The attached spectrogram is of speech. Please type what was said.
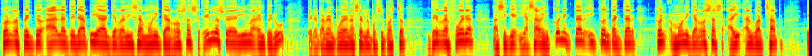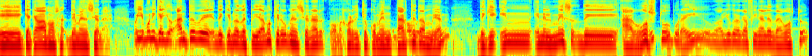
con respecto a la terapia que realiza Mónica Rosas en la ciudad de Lima, en Perú, pero también pueden hacerlo, por supuesto, desde afuera. Así que ya saben, conectar y contactar con Mónica Rosas ahí al WhatsApp eh, que acabamos de mencionar. Oye, Mónica, yo antes de, que nos despidamos quiero mencionar, o mejor dicho, comentarte también de que en, el mes de agosto, por ahí, yo creo que a finales de agosto,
